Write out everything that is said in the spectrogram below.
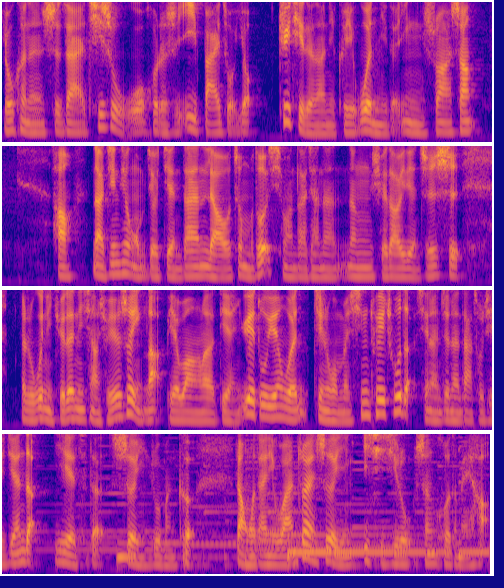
有可能是在七十五或者是一百左右。具体的呢，你可以问你的印刷商。好，那今天我们就简单聊这么多，希望大家呢能学到一点知识。那如果你觉得你想学学摄影了，别忘了点阅读原文，进入我们新推出的现在正在大促期间的叶子的摄影入门课，让我带你玩转摄影，一起记录生活的美好。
